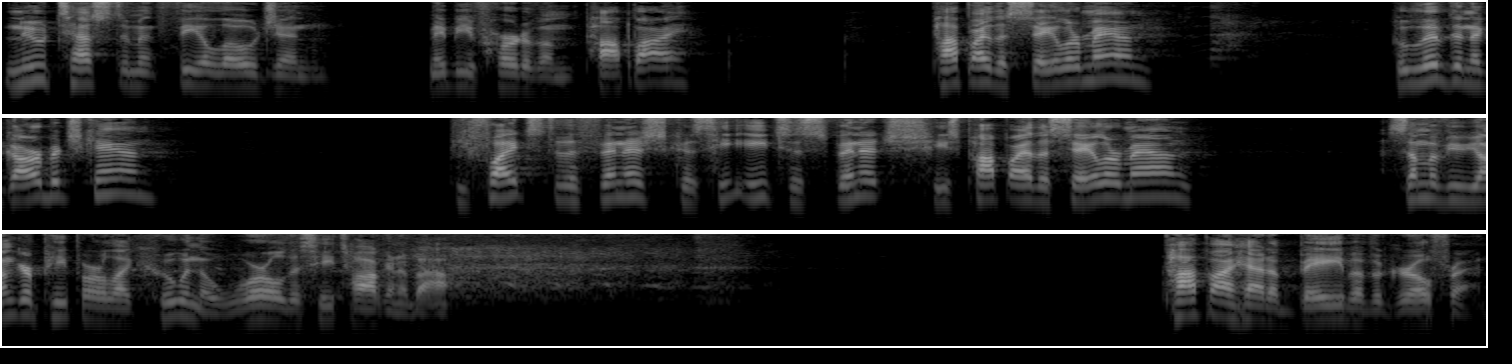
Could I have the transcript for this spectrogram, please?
New Testament theologian Maybe you've heard of him, Popeye. Popeye the Sailor Man, who lived in a garbage can. He fights to the finish because he eats his spinach. He's Popeye the Sailor Man. Some of you younger people are like, who in the world is he talking about? Popeye had a babe of a girlfriend,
